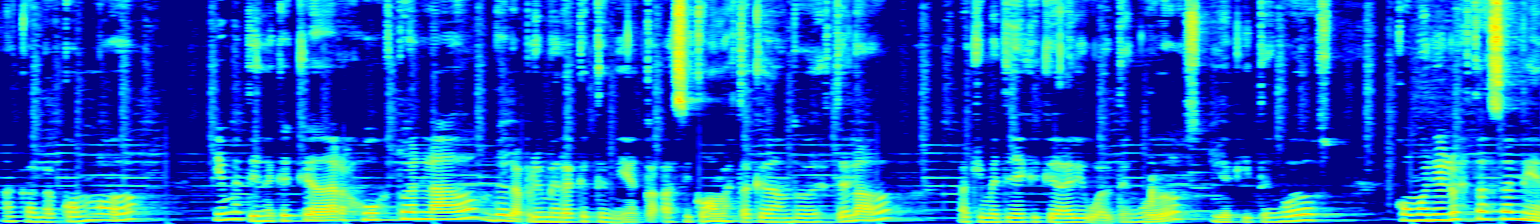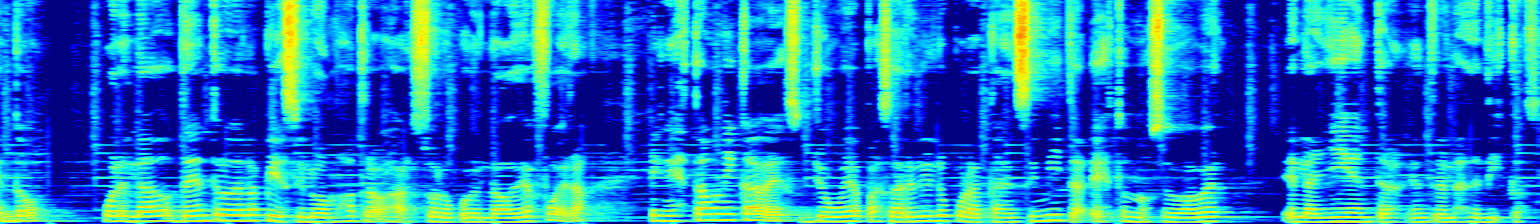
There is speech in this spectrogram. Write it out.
acá lo acomodo y me tiene que quedar justo al lado de la primera que tenía acá. Así como me está quedando de este lado aquí me tiene que quedar igual. Tengo dos y aquí tengo dos. Como el hilo está saliendo por el lado dentro de la pieza y lo vamos a trabajar solo por el lado de afuera. En esta única vez yo voy a pasar el hilo por acá encimita. Esto no se va a ver. El allí entra entre las delicas.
